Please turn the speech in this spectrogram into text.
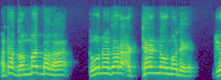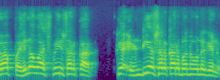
आता गंमत बघा दोन हजार अठ्ठ्याण्णवमध्ये जेव्हा पहिलं वाजपेयी सरकार किंवा एनडीए सरकार बनवलं गेलं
